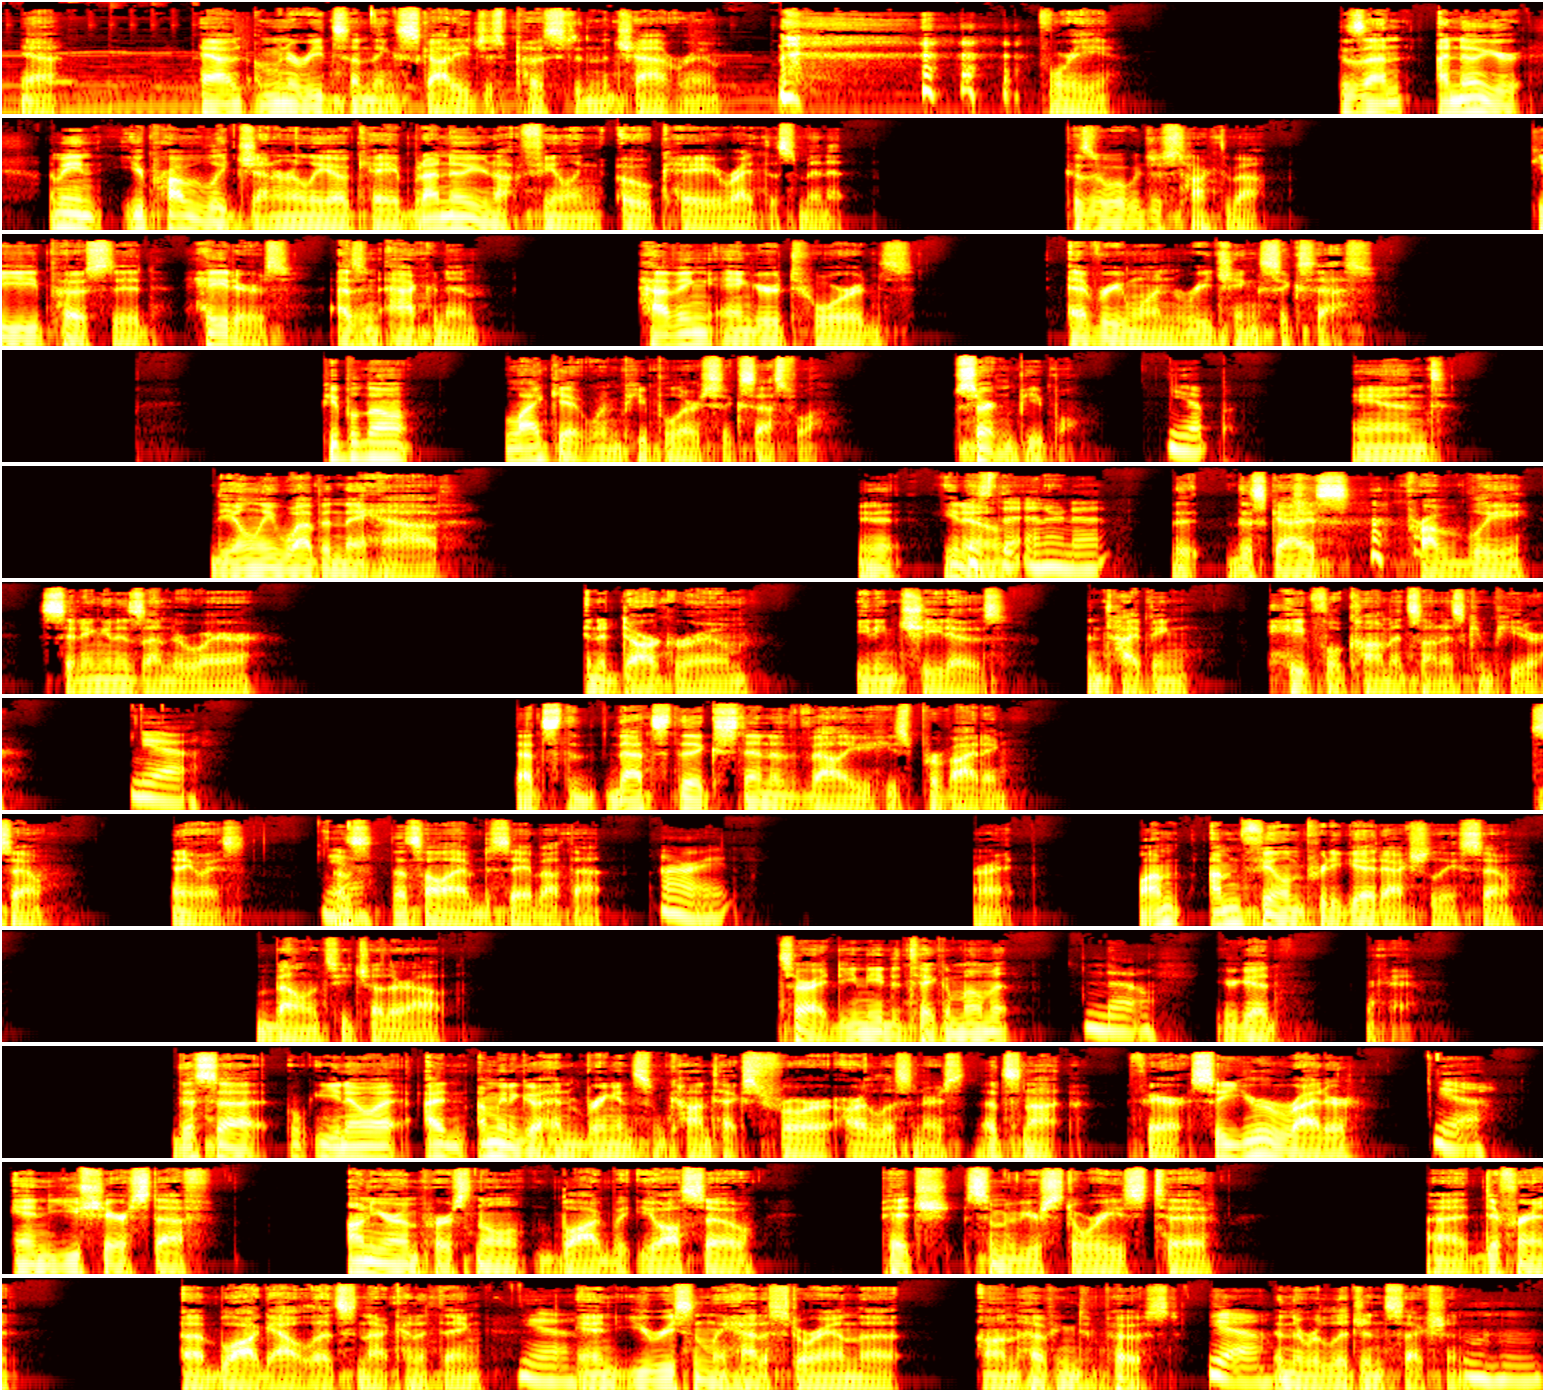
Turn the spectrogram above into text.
Yeah. Hey, I'm going to read something Scotty just posted in the chat room for you. Because I, I know you're, I mean, you're probably generally okay, but I know you're not feeling okay right this minute because of what we just talked about. He posted haters as an acronym, having anger towards everyone reaching success. People don't like it when people are successful, certain people. Yep. And the only weapon they have, you know, Is the internet. th- this guy's probably sitting in his underwear in a dark room eating Cheetos and typing hateful comments on his computer. Yeah. That's the that's the extent of the value he's providing. So, anyways, Yeah. that's that's all I have to say about that. All right. All right. Well, I'm I'm feeling pretty good actually, so balance each other out. It's all right. Do you need to take a moment? No. You're good. Okay. This, uh, you know what? I, I'm going to go ahead and bring in some context for our listeners. That's not fair. So you're a writer Yeah. and you share stuff on your own personal blog, but you also pitch some of your stories to uh, different uh, blog outlets and that kind of thing. Yeah. And you recently had a story on the on Huffington Post Yeah. in the religion section. hmm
